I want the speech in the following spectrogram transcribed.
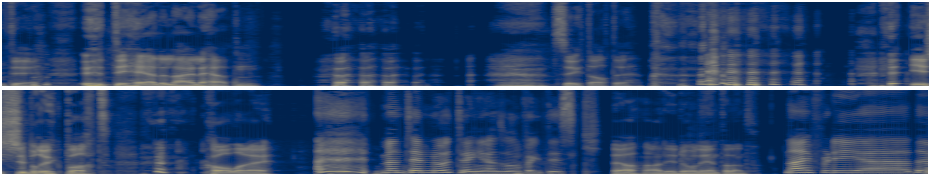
ut, i- ut i hele leiligheten. Sykt artig. Ikke brukbart, caller jeg. Men Telenor trenger en sånn, faktisk. Ja, har de dårlig internett? Nei, fordi eh, det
